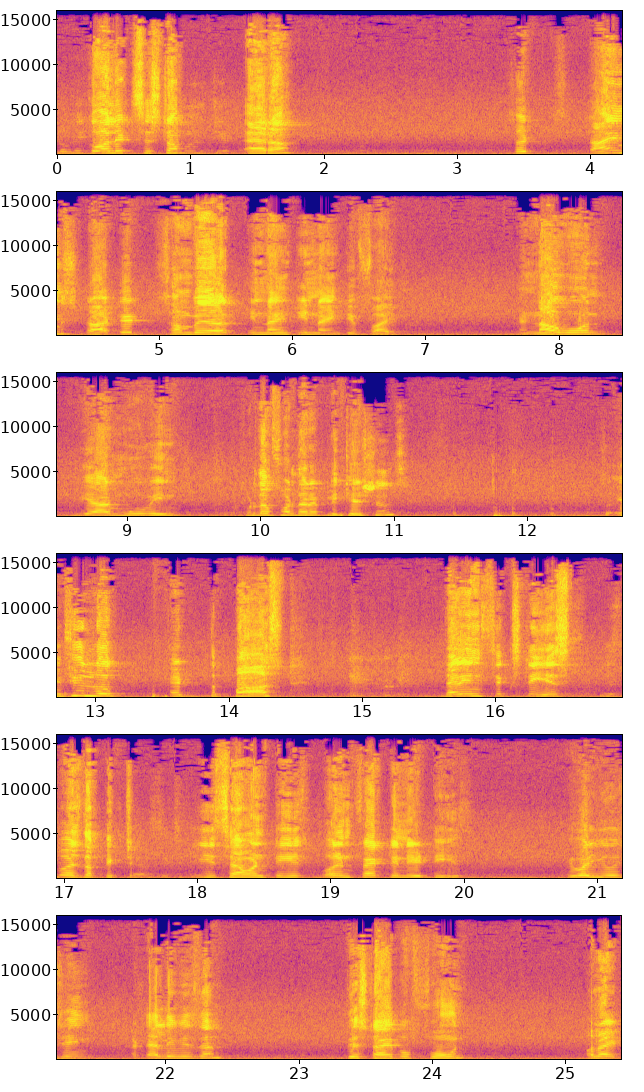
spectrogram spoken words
So we call it system on chip era. So time started somewhere in 1995 and now on we are moving for the further applications. So if you look at the past, then in 60s, this was the picture, 60s, 70s, or in fact in 80s, we were using a television, this type of phone, alright,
